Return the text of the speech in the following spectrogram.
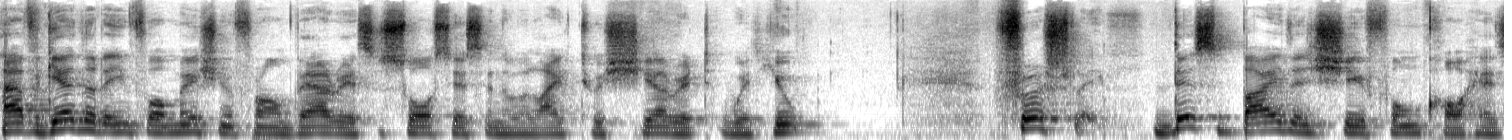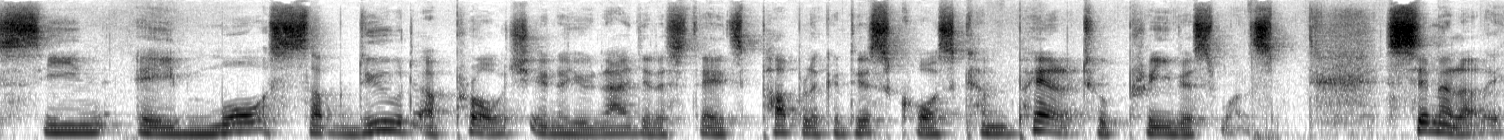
I've gathered information from various sources and would like to share it with you. Firstly, this Biden-Xi phone call has seen a more subdued approach in the United States public discourse compared to previous ones. Similarly,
